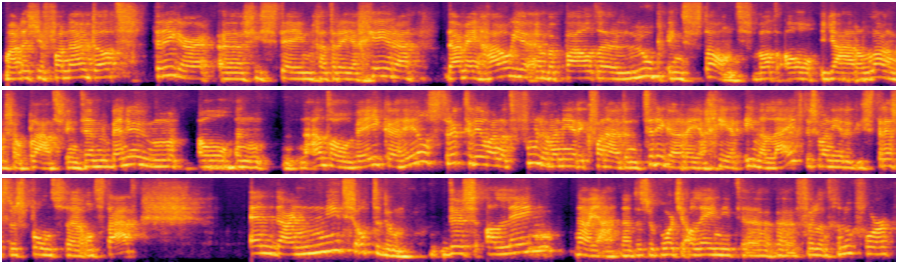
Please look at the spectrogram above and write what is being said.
Maar dat je vanuit dat triggersysteem gaat reageren, daarmee hou je een bepaalde loop in stand, wat al jarenlang zo plaatsvindt. En ik ben nu al een, aantal weken heel structureel aan het voelen wanneer ik vanuit een trigger reageer in mijn lijf, dus wanneer er die stressrespons eh, ontstaat. En daar niets op te doen. Dus alleen, nou ja, dat is het woordje alleen niet uh, vullend genoeg voor.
